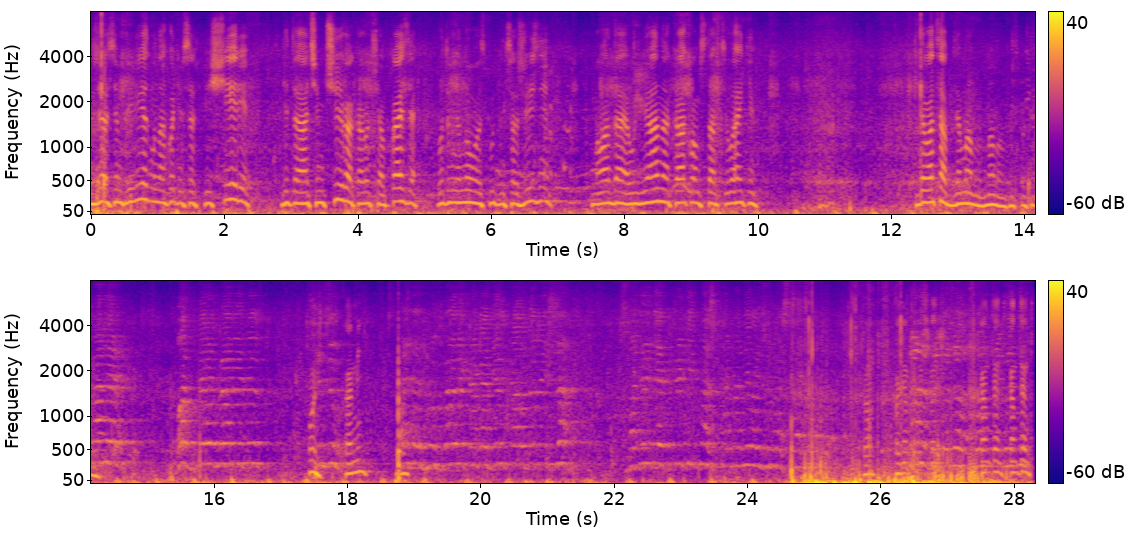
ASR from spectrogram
Друзья, всем привет! Мы находимся в пещере, где-то Ачимчира, короче, Абхазия. Вот у меня новая спутница жизни, молодая Ульяна. Как вам? Ставьте лайки. Для WhatsApp, для мамы. Мама, пусть посмотрит. Вот перед вами тут Ой, камень. этот двухглавый крокодил колдуни Шана. Смотрите, открытый глаз крокодила из вас. Что? Пойдем. Контент, контент.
